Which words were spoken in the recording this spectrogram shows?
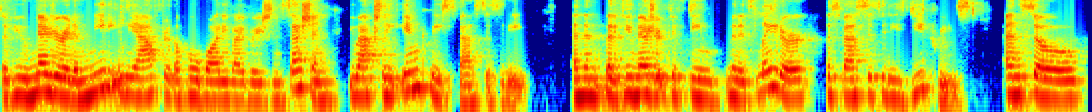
So if you measure it immediately after the whole body vibration session, you actually increase spasticity. And then, but if you measure it 15 minutes later, the spasticity is decreased. And so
